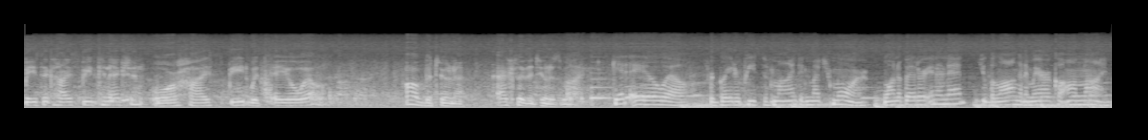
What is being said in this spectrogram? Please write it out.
Basic high-speed connection or high-speed with AOL? Oh, the tuna. Actually, the tuna's mine. Get AOL for greater peace of mind and much more. Want a better internet? You belong in America Online.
